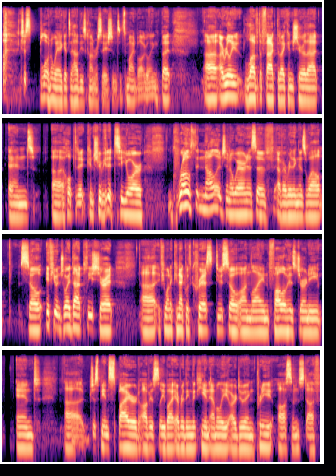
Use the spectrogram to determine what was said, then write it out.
just blown away. I get to have these conversations. It's mind boggling. But uh, I really love the fact that I can share that and uh, hope that it contributed to your growth and knowledge and awareness of, of everything as well. So if you enjoyed that, please share it. Uh, if you want to connect with Chris, do so online, follow his journey, and uh, just be inspired, obviously, by everything that he and Emily are doing. Pretty awesome stuff.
